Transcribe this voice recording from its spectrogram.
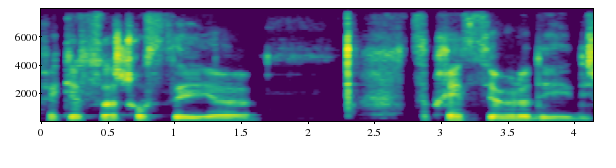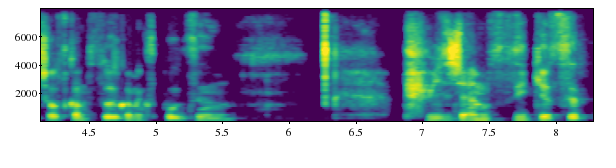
Fait que ça, je trouve c'est euh, c'est précieux, là, des, des, choses comme ça, comme Exposine. Puis j'aime aussi que c'est.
